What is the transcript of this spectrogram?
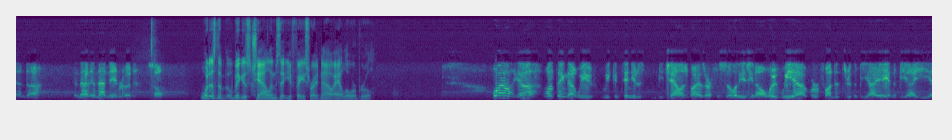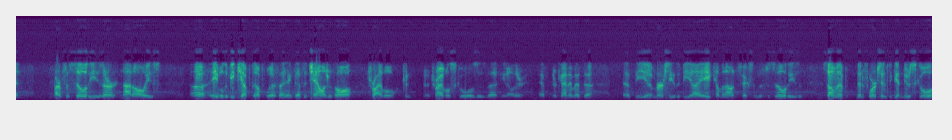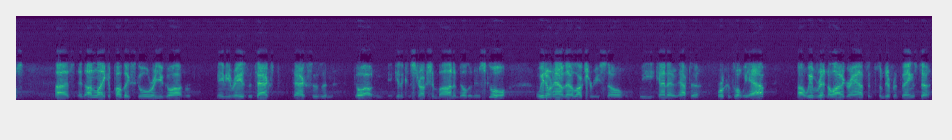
and uh, in that in that neighborhood. So, what is the biggest challenge that you face right now at Lower Brule? Well, yeah, one thing that we we continue to be challenged by is our facilities. You know, we we have we're funded through the BIA and the BIE, and our facilities are not always uh, able to be kept up with. I think that's a challenge with all tribal con- uh, tribal schools is that you know they're they're kind of at the at the uh, mercy of the BIA coming out and fixing the facilities. Some have been fortunate to get new schools. Uh, it's, unlike a public school where you go out and maybe raise the tax taxes and go out and get a construction bond and build a new school. We don't have that luxury, so we kind of have to work with what we have. Uh, we've written a lot of grants and some different things to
